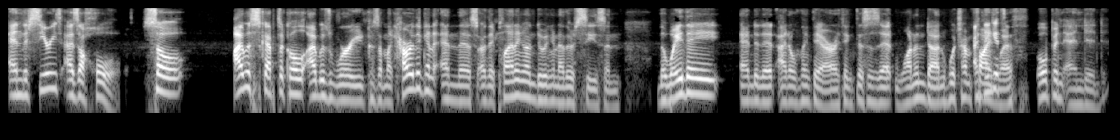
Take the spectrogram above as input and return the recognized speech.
and the series as a whole? So I was skeptical. I was worried because I'm like, how are they going to end this? Are they planning on doing another season? The way they ended it, I don't think they are. I think this is it, one and done, which I'm fine with. Open ended.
